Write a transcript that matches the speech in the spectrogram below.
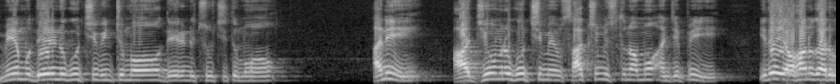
మేము దేనిని గూర్చి వింటుమో దేనిని చూచితుమో అని ఆ జీవమును గూర్చి మేము సాక్ష్యమిస్తున్నాము అని చెప్పి ఇదే యోహాను గారు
